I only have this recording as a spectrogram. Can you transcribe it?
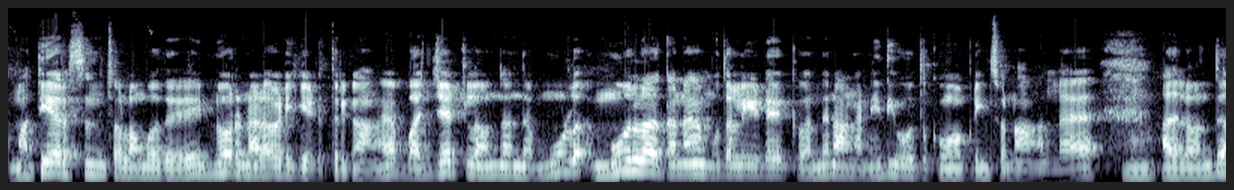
மத்திய அரசுன்னு சொல்லும்போது இன்னொரு நடவடிக்கை எடுத்திருக்காங்க. பட்ஜெட்ல வந்து அந்த மூல மூலதன முதலீடுக்கு வந்து நாங்க நிதி ஒதுக்குவோம் அப்படின்னு சொன்னாங்கல்ல. அதுல வந்து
